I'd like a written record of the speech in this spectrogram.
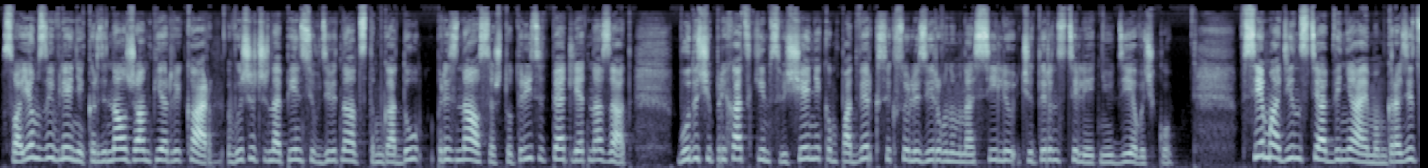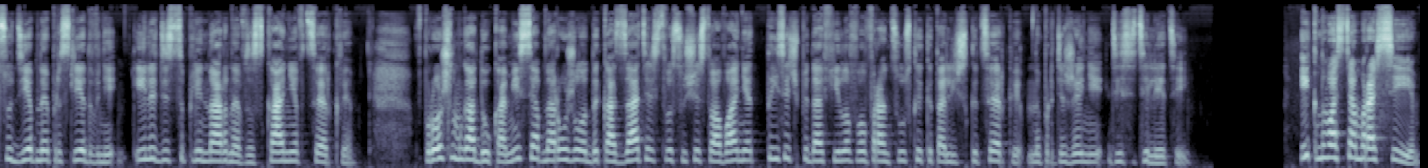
В своем заявлении кардинал Жан-Пьер Рикар, вышедший на пенсию в 2019 году, признался, что 35 лет назад, будучи приходским священником, подверг сексуализированному насилию 14-летнюю девочку. Всем 11 обвиняемым грозит судебное преследование или дисциплинарное взыскание в церкви. В прошлом году комиссия обнаружила доказательства существования тысяч педофилов во французской католической церкви на протяжении десятилетий. И к новостям России.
